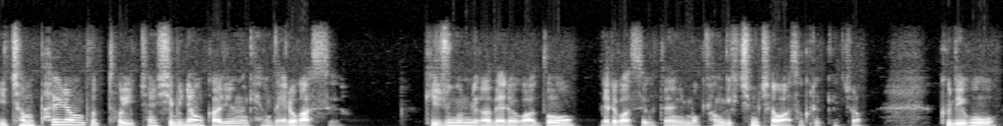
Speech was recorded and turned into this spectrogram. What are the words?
2008년부터 2012년까지는 계속 내려갔어요. 기준금리가 내려가도 내려갔어요. 그때는 뭐 경기 침체가 와서 그랬겠죠. 그리고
